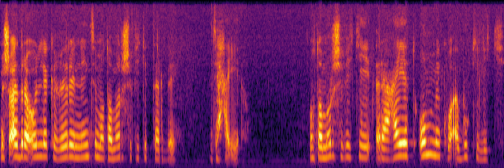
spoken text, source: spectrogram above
مش قادرة أقول لك غير إن أنت ما تمرش فيكي التربية. دي حقيقة. ما تمرش فيكي رعاية أمك وابوكي ليكي.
